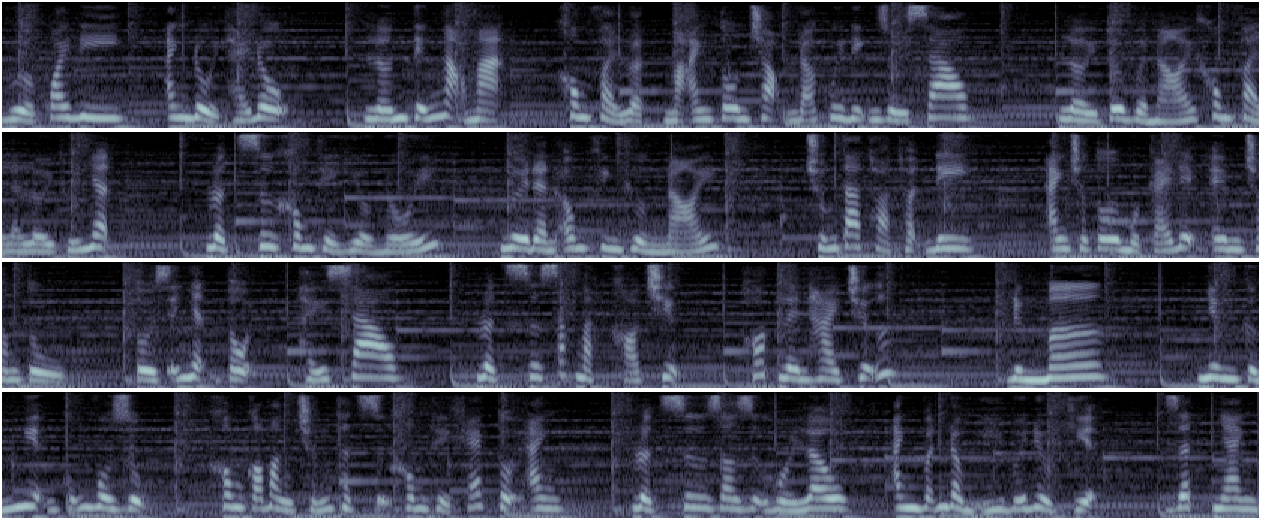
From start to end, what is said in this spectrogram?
vừa quay đi, anh đổi thái độ, lớn tiếng ngạo mạn, không phải luật mà anh tôn trọng đã quy định rồi sao? Lời tôi vừa nói không phải là lời thú nhận. Luật sư không thể hiểu nổi, người đàn ông khinh thường nói, chúng ta thỏa thuận đi, anh cho tôi một cái đệm êm trong tù, tôi sẽ nhận tội, thấy sao? Luật sư sắc mặt khó chịu, thốt lên hai chữ, đừng mơ. Nhưng cứng miệng cũng vô dụng, không có bằng chứng thật sự không thể khép tội anh. Luật sư do dự hồi lâu, anh vẫn đồng ý với điều kiện. Rất nhanh,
